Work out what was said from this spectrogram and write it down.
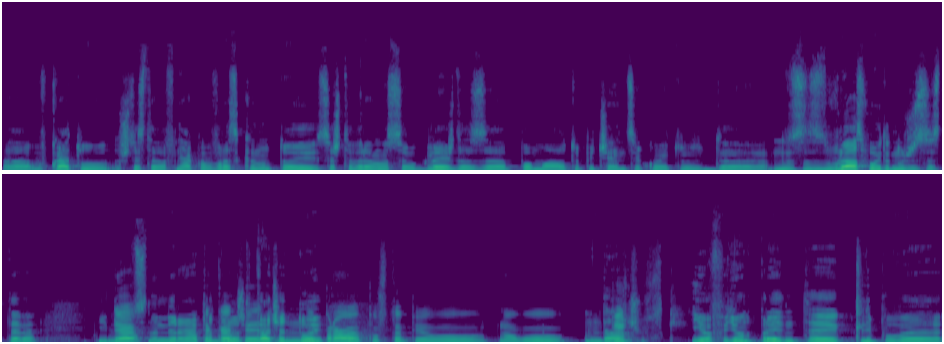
в която ще сте в някаква връзка, но той също време се оглежда за по-малото печенце, което да задоволява своите нужди с тебе и Да, се намира някаква Така друга. Така че той... направо е поступил много Да. пичовски. И в един от предните клипове,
